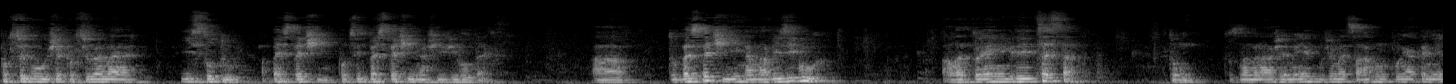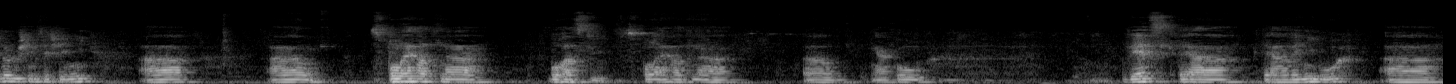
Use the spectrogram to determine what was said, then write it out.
potřebu, že potřebujeme jistotu bezpečí, pocit bezpečí v našich životech. A to bezpečí nám nabízí Bůh. Ale to je někdy cesta k tomu. To znamená, že my můžeme sáhnout po nějakém jednodušším řešení a, a spoléhat na bohatství, spoléhat na uh, nějakou věc, která, která není Bůh a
